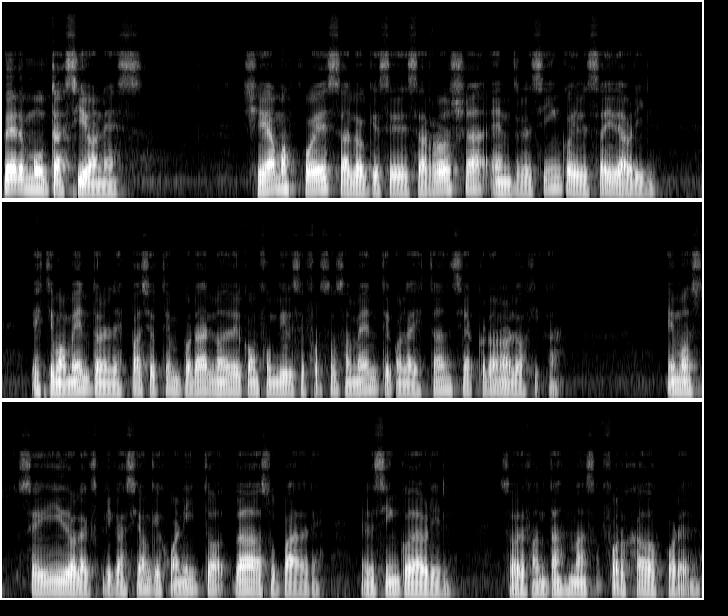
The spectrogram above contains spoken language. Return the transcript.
Permutaciones. Llegamos pues a lo que se desarrolla entre el 5 y el 6 de abril. Este momento en el espacio temporal no debe confundirse forzosamente con la distancia cronológica. Hemos seguido la explicación que Juanito da a su padre, el 5 de abril, sobre fantasmas forjados por él,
